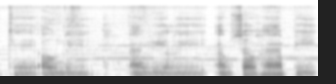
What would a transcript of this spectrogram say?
Okay, only I really, I'm so happy.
